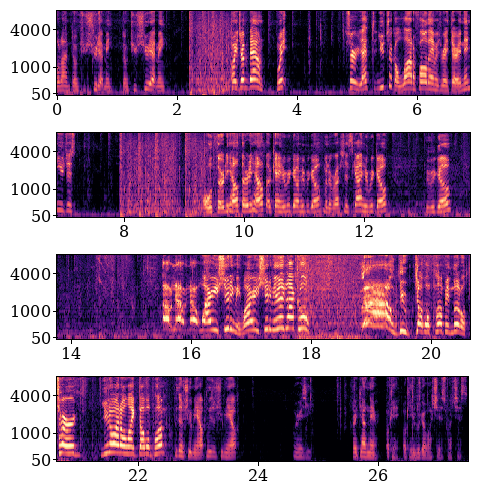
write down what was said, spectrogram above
Hold on, don't you shoot at me. Don't you shoot at me. Oh, he jumped down. Wait. Sir, that you took a lot of fall damage right there, and then you just... Oh, 30 health, 30 health. Okay, here we go, here we go. I'm gonna rush this guy. Here we go. Here we go. Oh, no, no. Why are you shooting me? Why are you shooting me? That's not cool. Oh, you double pumping little turd. You know I don't like double pump. Please don't shoot me out. Please don't shoot me out. Where is he? Right down there. Okay, okay, here we go. Watch this, watch this.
